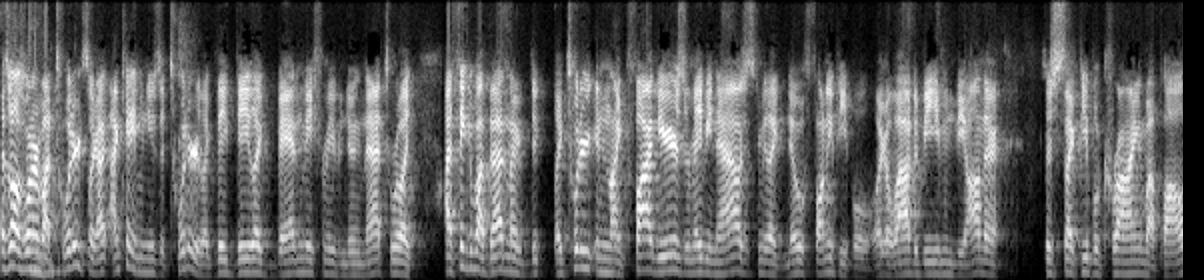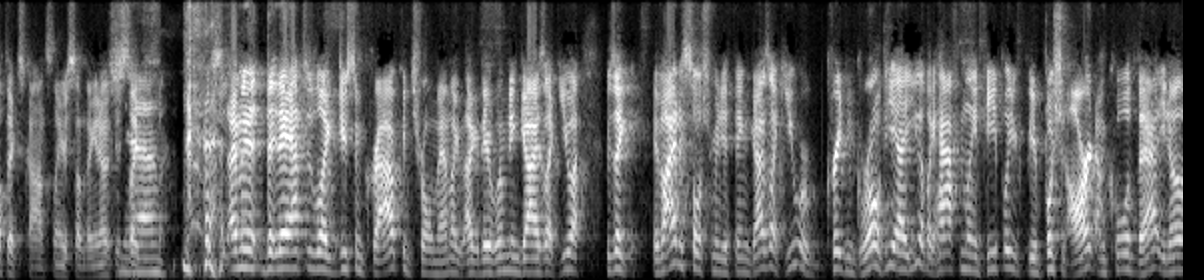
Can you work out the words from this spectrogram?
that's what I was wondering about Twitter. It's like I, I, can't even use a Twitter. Like they, they like banned me from even doing that. To where like I think about that, and like like Twitter in like five years or maybe now, it's just gonna be like no funny people like allowed to be even be on there. So it's just like people crying about politics constantly or something. You know, it's just yeah. like, I mean, they have to like do some crowd control, man. Like, like they're limiting guys like you. It was like, if I had a social media thing, guys like you were creating growth. Yeah, you have like half a million people. You're, you're pushing art. I'm cool with that. You know,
